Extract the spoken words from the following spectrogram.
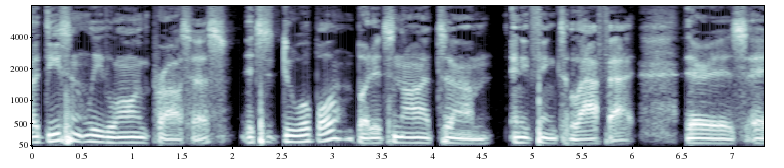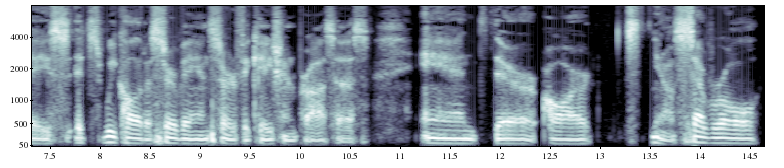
a, decently long process. It's doable, but it's not um, anything to laugh at. There is a it's we call it a survey and certification process, and there are you know several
